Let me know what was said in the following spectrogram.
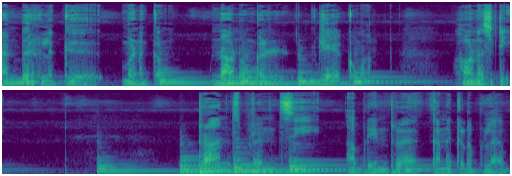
நண்பர்களுக்கு வணக்கம். நான் உங்கள் ஜெயக்குமார். ஹானஸ்டி டிரான்ஸ்பரன்சி அப்படின்ற கணக்கெடுப்பில்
